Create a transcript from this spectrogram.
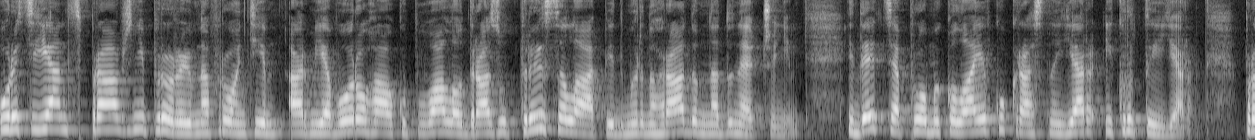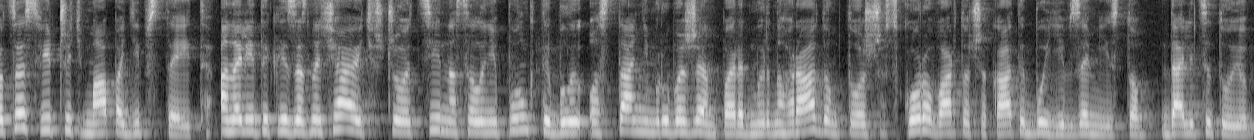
У росіян справжній прорив на фронті. Армія ворога окупувала одразу три села під Мирноградом на Донеччині. Йдеться про Миколаївку, Красний Яр і Крутий Яр. Про це свідчить мапа Діпстейт. Аналітики зазначають, що ці населені пункти були останнім рубежем перед Мирноградом, тож скоро варто чекати боїв за місто. Далі цитую.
